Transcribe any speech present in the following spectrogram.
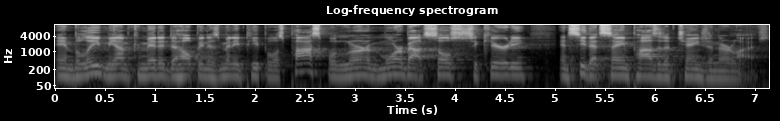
And believe me, I'm committed to helping as many people as possible learn more about Social Security and see that same positive change in their lives.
